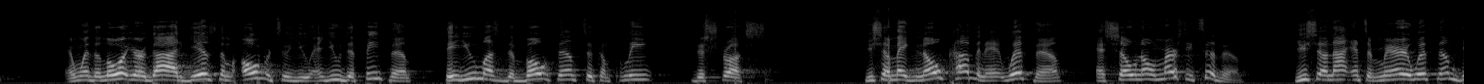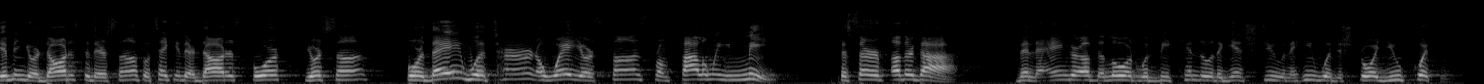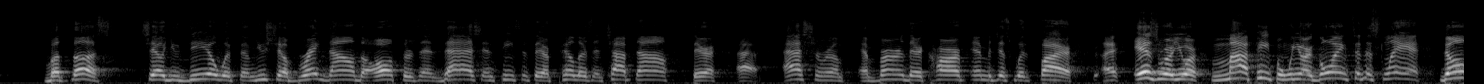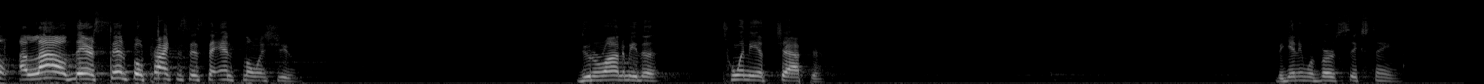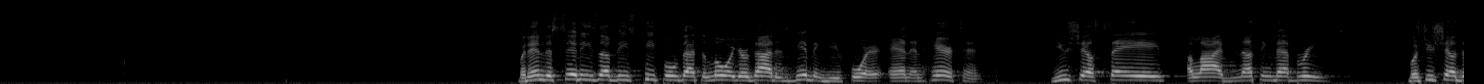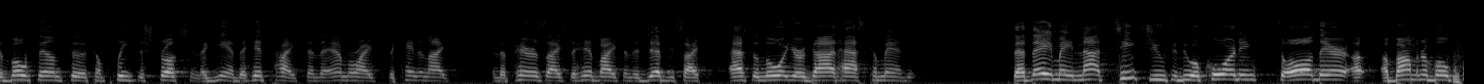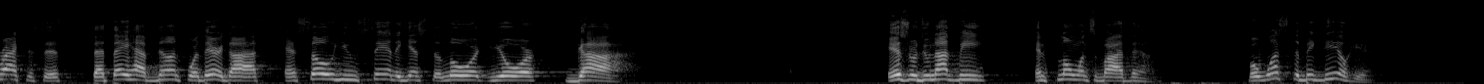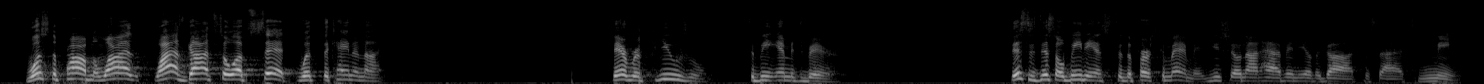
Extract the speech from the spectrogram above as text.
And when the Lord your God gives them over to you and you defeat them, then you must devote them to complete destruction. You shall make no covenant with them and show no mercy to them. You shall not intermarry with them, giving your daughters to their sons or taking their daughters for your sons, for they would turn away your sons from following me to serve other gods. Then the anger of the Lord would be kindled against you, and he would destroy you quickly. But thus shall you deal with them. You shall break down the altars and dash in pieces their pillars and chop down their uh, Asherim and burn their carved images with fire. Uh, Israel, you're my people. When you are going to this land, don't allow their sinful practices to influence you. Deuteronomy, the 20th chapter. Beginning with verse 16. But in the cities of these people that the Lord your God is giving you for an inheritance, you shall save alive nothing that breathes, but you shall devote them to complete destruction. Again, the Hittites and the Amorites, the Canaanites and the Perizzites, the Hivites and the Jebusites, as the Lord your God has commanded, that they may not teach you to do according to all their uh, abominable practices that they have done for their gods, and so you sin against the Lord your God. Israel, do not be influenced by them. But what's the big deal here? What's the problem? Why, why is God so upset with the Canaanites? Their refusal to be image bearers. This is disobedience to the first commandment you shall not have any other God besides me.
